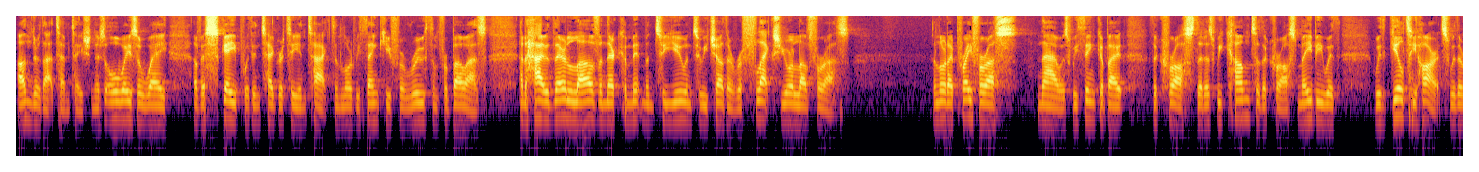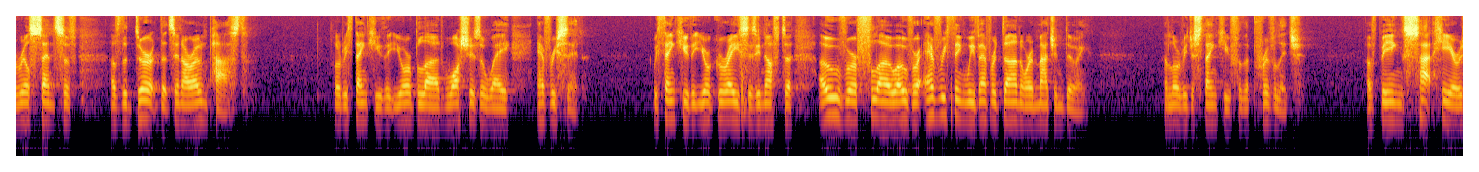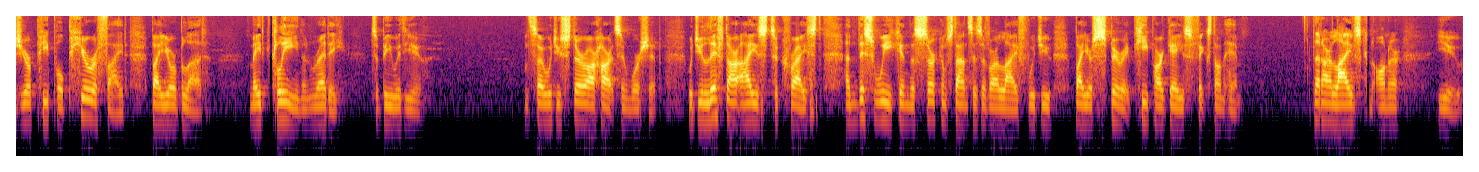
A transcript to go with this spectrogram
under that temptation. There's always a way of escape with integrity intact. And Lord, we thank you for Ruth and for Boaz and how their love and their commitment to you and to each other reflects your love for us. And Lord, I pray for us now as we think about the cross, that as we come to the cross, maybe with, with guilty hearts, with a real sense of, of the dirt that's in our own past. Lord, we thank you that your blood washes away every sin. We thank you that your grace is enough to overflow over everything we've ever done or imagined doing. And Lord, we just thank you for the privilege of being sat here as your people, purified by your blood, made clean and ready to be with you. And so, would you stir our hearts in worship? Would you lift our eyes to Christ? And this week, in the circumstances of our life, would you, by your Spirit, keep our gaze fixed on Him? That our lives can honor you.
